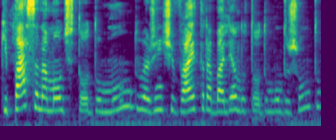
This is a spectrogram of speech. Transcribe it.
que passa na mão de todo mundo, a gente vai trabalhando todo mundo junto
